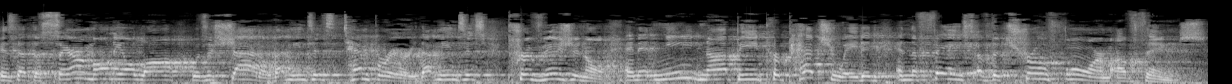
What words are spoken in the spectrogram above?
is that the ceremonial law was a shadow. That means it's temporary. That means it's provisional. And it need not be perpetuated in the face of the true form of things.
